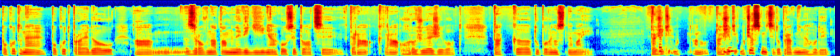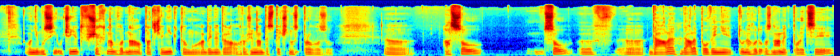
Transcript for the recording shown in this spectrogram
Pokud ne, pokud projedou a zrovna tam nevidí nějakou situaci, která, která ohrožuje život, tak eh, tu povinnost nemají. Takže, ti, ano, takže mm-hmm. ti účastníci dopravní nehody, oni musí učinit všechna vhodná opatření k tomu, aby nebyla ohrožena bezpečnost provozu. Eh, a jsou, jsou eh, dále, dále povinni tu nehodu oznámit policii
